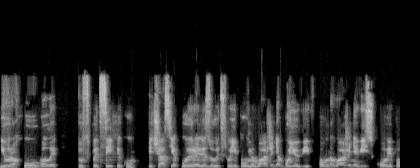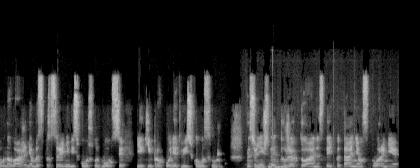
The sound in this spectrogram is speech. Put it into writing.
і враховували ту специфіку, під час якої реалізують свої повноваження, бойові повноваження, військові повноваження, безпосередньо військовослужбовці, які проходять військову службу. На сьогоднішній день дуже актуальне стоїть питання у створенні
